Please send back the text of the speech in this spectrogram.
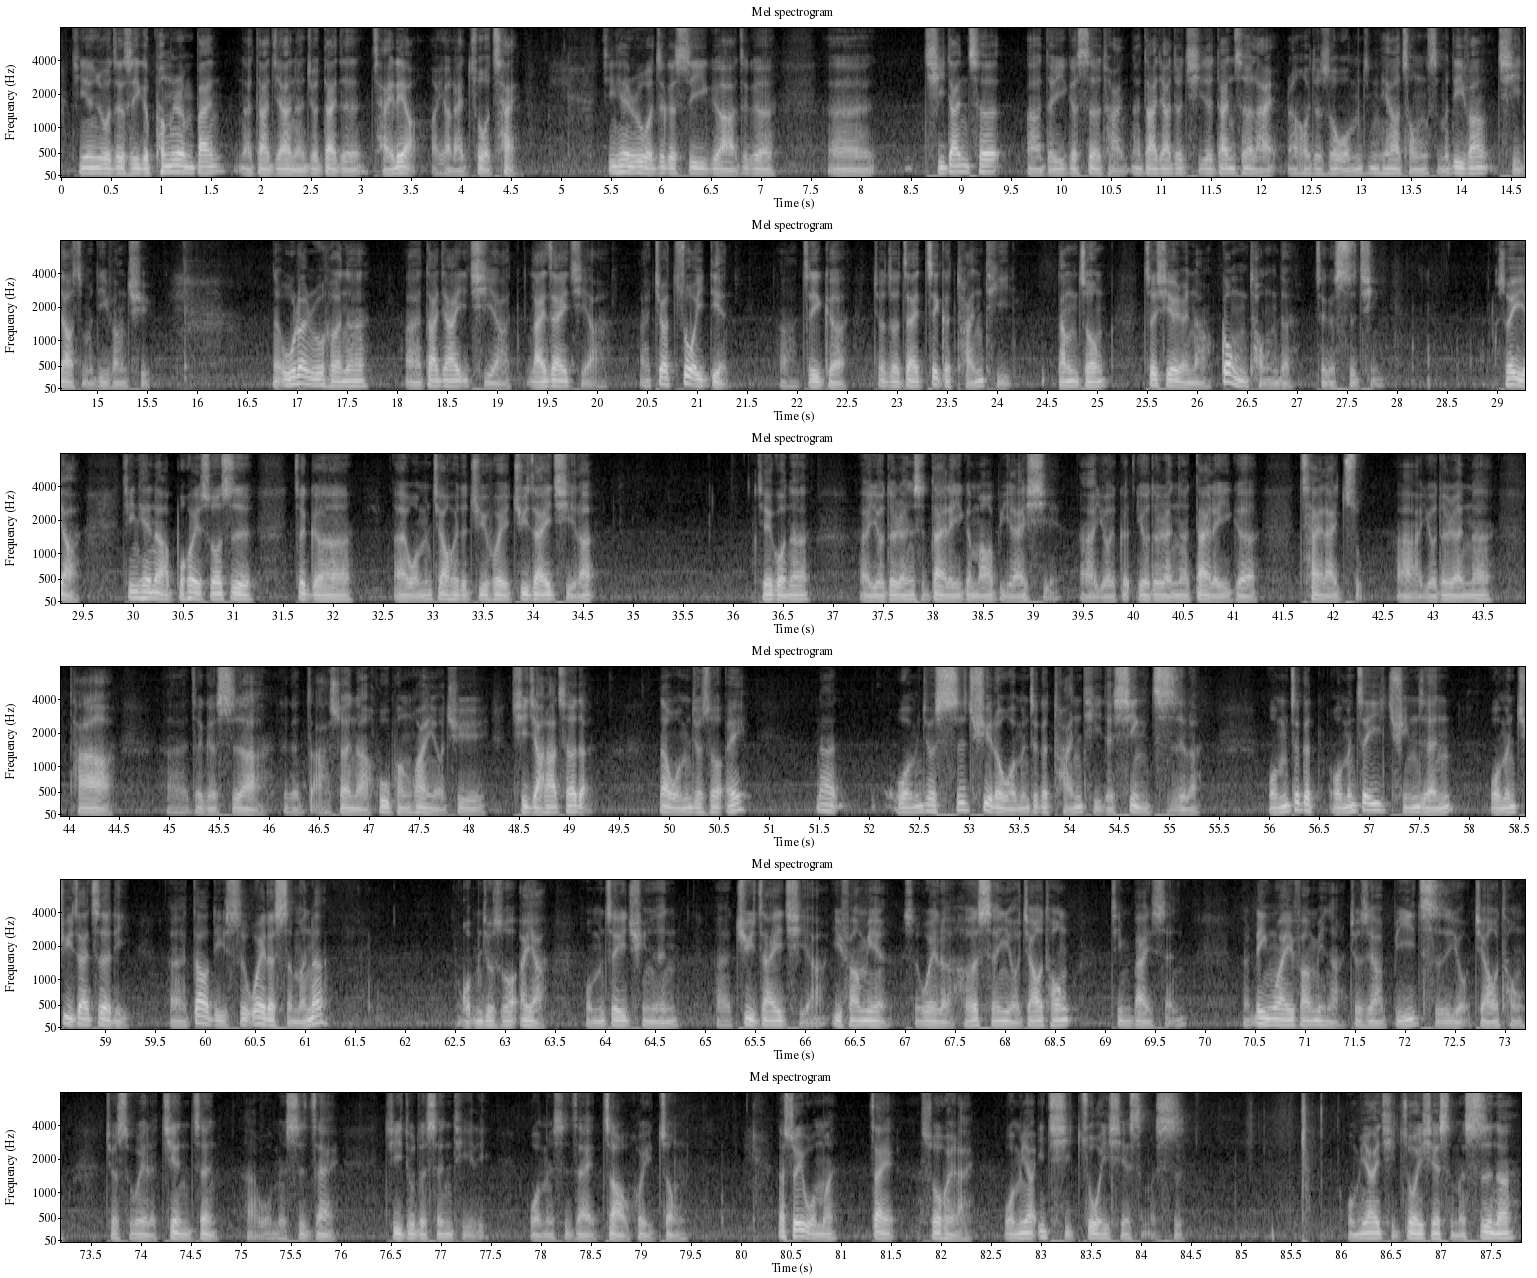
今天如果这是一个烹饪班，那大家呢就带着材料啊要来做菜。今天如果这个是一个啊这个呃骑单车啊的一个社团，那大家就骑着单车来，然后就说我们今天要从什么地方骑到什么地方去。那无论如何呢，呃，大家一起啊来在一起啊啊就要做一点啊这个叫做在这个团体当中这些人呢共同的这个事情。所以啊。今天呢，不会说是这个呃，我们教会的聚会聚在一起了，结果呢，呃，有的人是带了一个毛笔来写啊，有个有的人呢带了一个菜来煮啊，有的人呢，他啊，呃，这个是啊，这个打算呢呼朋唤友去骑脚踏车的，那我们就说，哎，那我们就失去了我们这个团体的性质了，我们这个我们这一群人，我们聚在这里。呃，到底是为了什么呢？我们就说，哎呀，我们这一群人呃聚在一起啊，一方面是为了和神有交通，敬拜神；那另外一方面呢，就是要彼此有交通，就是为了见证啊，我们是在基督的身体里，我们是在教会中。那所以我们再说回来，我们要一起做一些什么事？我们要一起做一些什么事呢？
